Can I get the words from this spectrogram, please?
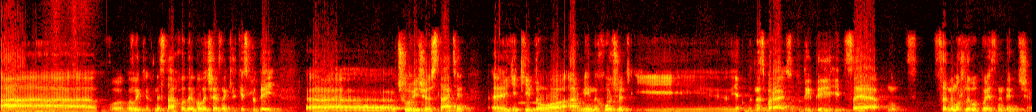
А в великих містах, де величезна кількість людей е, чоловічої статі, е, які до армії не хочуть і якби не збираються туди йти, і це ну це неможливо пояснити нічим.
